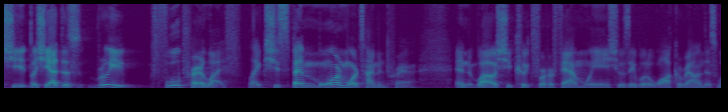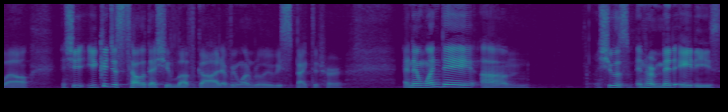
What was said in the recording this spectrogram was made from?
she, but she had this really full prayer life. Like she spent more and more time in prayer. And while she cooked for her family, she was able to walk around as well. And she, you could just tell that she loved God. Everyone really respected her. And then one day, um, she was in her mid 80s,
